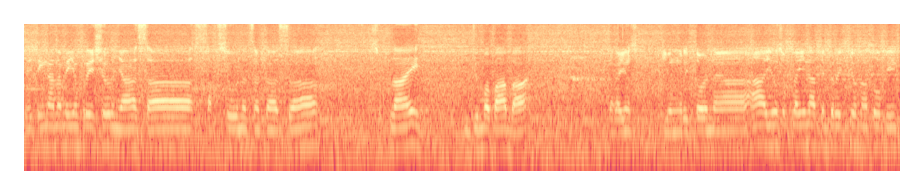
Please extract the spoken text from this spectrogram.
Tinitingnan namin yung pressure niya sa suction at saka sa supply. Medyo mababa. Saka yung, yung return na, ah, yung supply na temperature ng tubig,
